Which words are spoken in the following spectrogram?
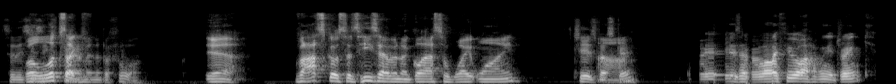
So this Well, is it looks like- number four. Yeah. Vasco says he's having a glass of white wine. Cheers, Vasco. Um, Cheers, everyone. If you are having a drink,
